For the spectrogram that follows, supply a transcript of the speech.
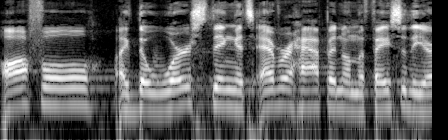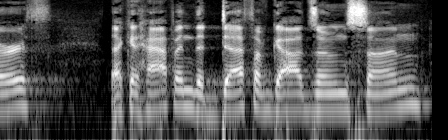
awful, like the worst thing that's ever happened on the face of the earth that could happen, the death of God's own son,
